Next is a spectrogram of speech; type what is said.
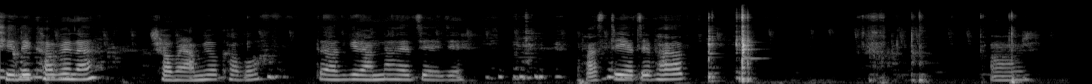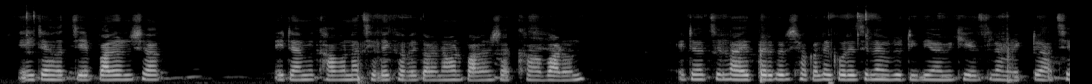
ছেলে খাবে না। সবাই আমিও খাব। তো আজকে রান্না হয়েছে এই যে ফার্স্টেই আছে ভাত। আর এইটা হচ্ছে পালং শাক। এটা আমি খাব না ছেলে খাবে কারণ আমার পালং শাক খাওয়া বারণ। এটা হচ্ছে লাইয়ের তরকারি সকালে করেছিলাম রুটি দিয়ে আমি খেয়েছিলাম আর একটু আছে।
